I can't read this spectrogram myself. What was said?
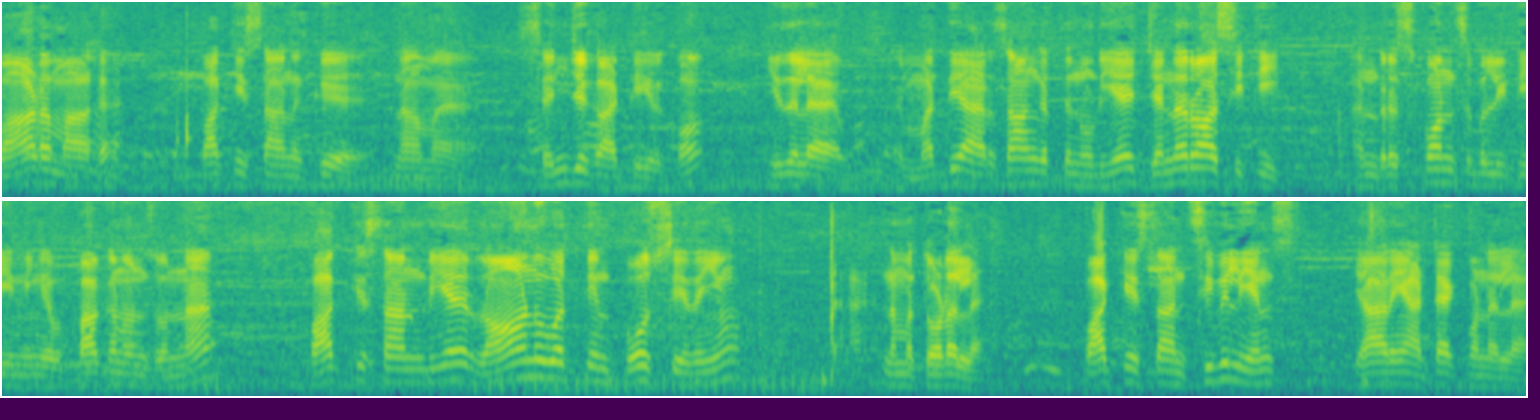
பாடமாக பாகிஸ்தானுக்கு நாம் செஞ்சு காட்டியிருக்கோம். இதில் மத்திய அரசாங்கத்தினுடைய ஜெனராசிட்டி அண்ட் ரெஸ்பான்சிபிலிட்டி நீங்கள் பார்க்கணுன்னு சொன்னால் பாகிஸ்தானுடைய இராணுவத்தின் போஸ்ட் எதையும் நம்ம தொடலை. பாகிஸ்தான் சிவிலியன்ஸ் யாரையும் அட்டாக் பண்ணலை.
